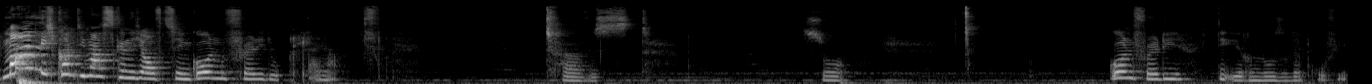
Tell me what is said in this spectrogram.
Mann, ich konnte die Maske nicht aufziehen. Golden Freddy, du kleiner. Terrorist. So. Golden Freddy, die Ehrenlose der Profi.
